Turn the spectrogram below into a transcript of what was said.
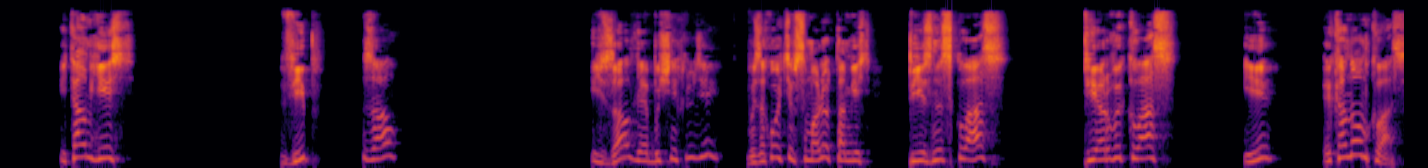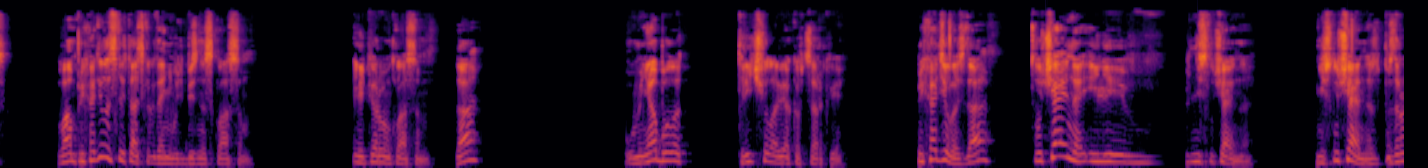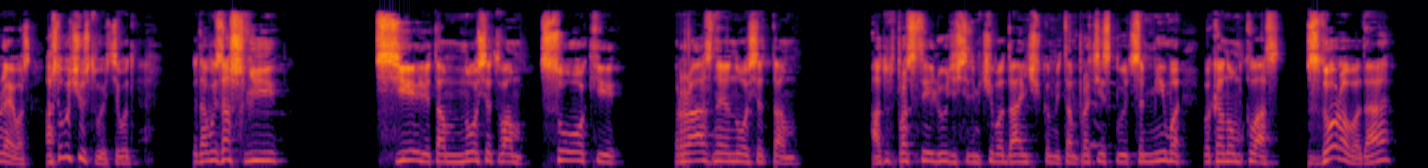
и там есть VIP-зал и зал для обычных людей. Вы заходите в самолет, там есть бизнес-класс, первый класс и эконом-класс. Вам приходилось летать когда-нибудь бизнес-классом? Или первым классом? Да? У меня было три человека в церкви. Приходилось, да? Случайно или не случайно? Не случайно, поздравляю вас. А что вы чувствуете? Вот, когда вы зашли, сели, там носят вам соки, разное носят там, а тут простые люди с этим чемоданчиками там протискиваются мимо в эконом-класс. Здорово, да?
